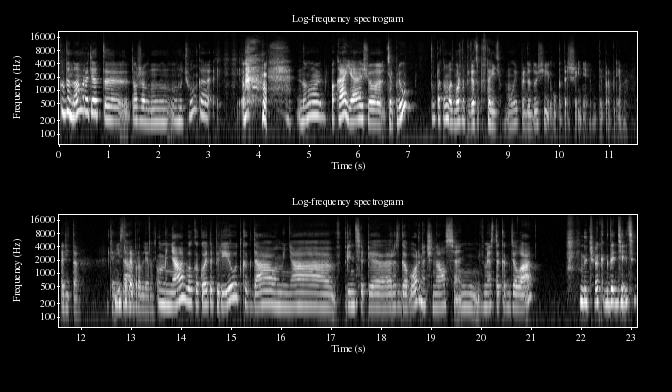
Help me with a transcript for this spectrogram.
Когда нам родят э, тоже внучонка? Но пока я еще терплю, ну, потом, возможно, придется повторить мой предыдущий опыт решения этой проблемы. Рита, у тебя есть да. такая проблема? У меня был какой-то период, когда у меня, в принципе, разговор начинался вместо «как дела?», ну чё, когда дети?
